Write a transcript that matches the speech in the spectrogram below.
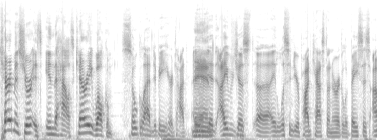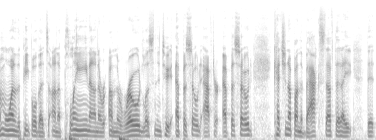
Kerry Mensior is in the house. Kerry, welcome. So glad to be here, Todd. I- Man. it- I've just uh, I listen to your podcast on a regular basis. I'm one of the people that's on a plane on a, on the road, listening to episode after episode, catching up on the back stuff that I that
